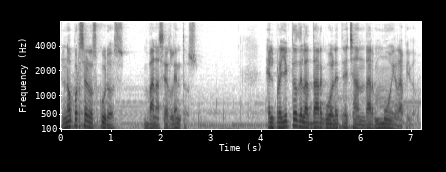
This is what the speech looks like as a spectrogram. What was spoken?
No por ser oscuros, van a ser lentos. El proyecto de la Dark Wallet echa a andar muy rápido.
